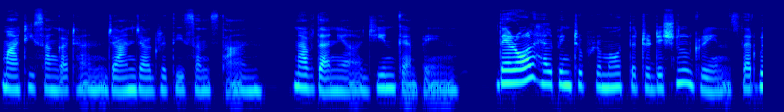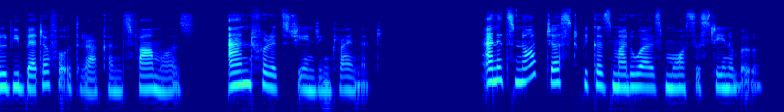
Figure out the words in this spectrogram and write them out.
Mati Sangathan, Jan Jagriti Sansthan, Navdanya, Gene Campaign they're all helping to promote the traditional grains that will be better for Uttarakhand's farmers and for its changing climate. And it's not just because Madua is more sustainable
